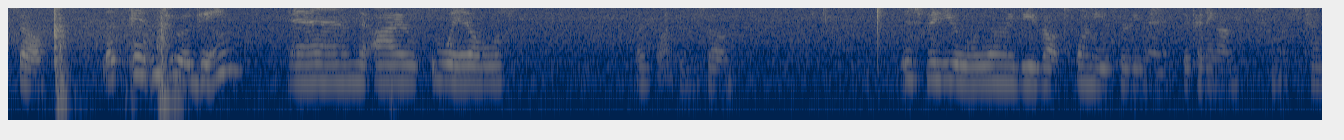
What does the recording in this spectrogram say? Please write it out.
So let's get into a game and I will start talking. So this video will only be about 20 to 30 minutes, depending on how much time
